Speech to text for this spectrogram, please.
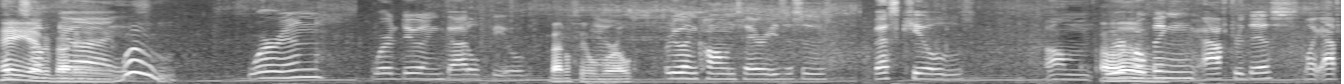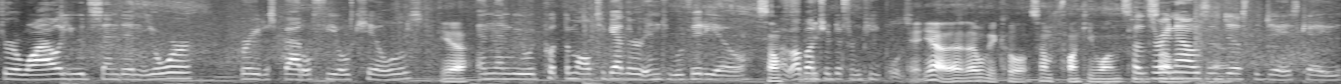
Hey What's everybody! Woo! We're in. We're doing Battlefield. Battlefield. World. We're doing commentaries. This is best kills. Um, we were Oh. hoping after this, like after a while, you would send in your greatest Battlefield kills, Yeah. and then we would put them all together into a video. Some. A, a bunch of different people's. Yeah, that, that would be cool. Some funky ones. Because right some- now this yeah. is just the JSKs.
